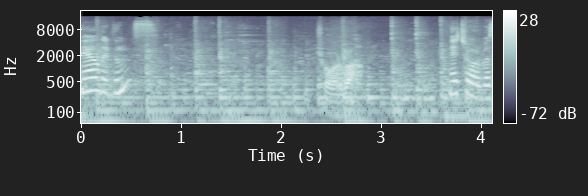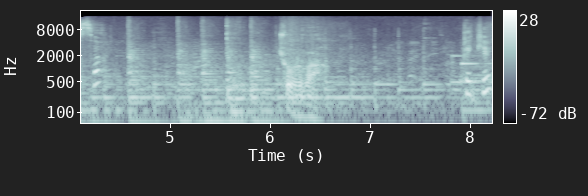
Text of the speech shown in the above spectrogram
Ne alırdınız? Çorba. Ne çorbası? Çorba. Peki.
